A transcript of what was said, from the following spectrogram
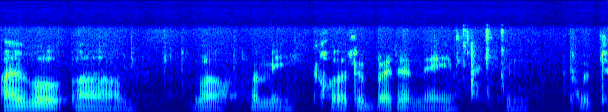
i will um, well let me call it a better name input.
